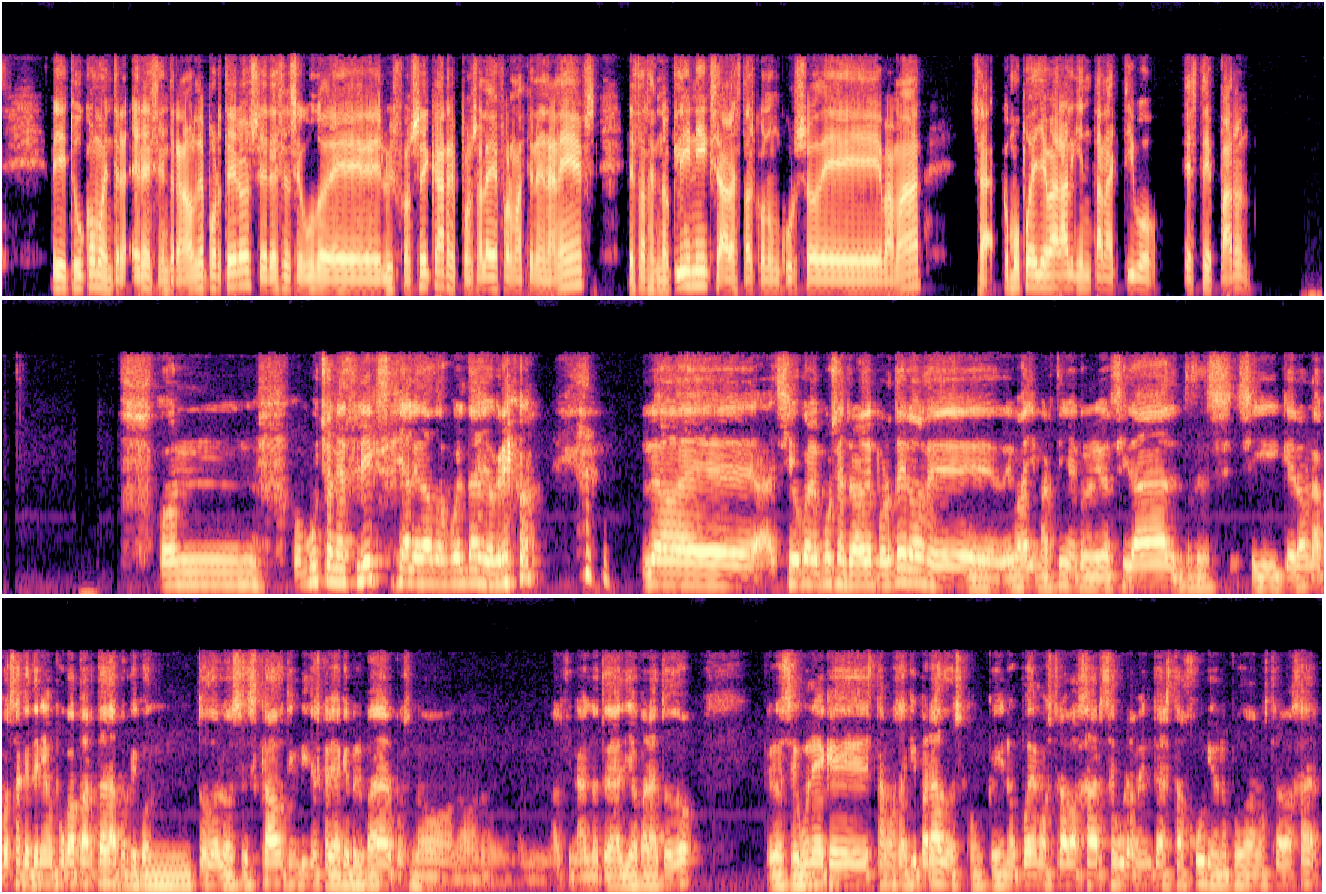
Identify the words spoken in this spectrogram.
Oye, tú como entre- eres entrenador de porteros, eres el segundo de Luis Fonseca, responsable de formación en ANEFS, estás haciendo clinics, ahora estás con un curso de BAMAR. O sea, ¿cómo puede llevar a alguien tan activo este parón? con, con mucho Netflix, ya le he dado dos vueltas, yo creo. Eh, sigo con el curso de entrenador de porteros de, de Valle Martínez con la universidad, entonces sí que era una cosa que tenía un poco apartada porque con todos los scouting vídeos que había que preparar, pues no, no, no, al final no te da el día para todo. Pero se une que estamos aquí parados, con que no podemos trabajar seguramente hasta junio, no podamos trabajar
